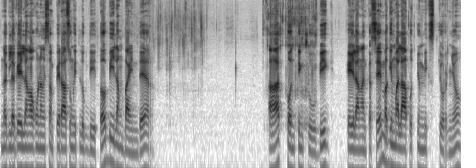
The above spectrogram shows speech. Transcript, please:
Naglagay lang ako ng isang pirasong itlog dito bilang binder. At konting tubig. Kailangan kasi maging malapot yung mixture nyo.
